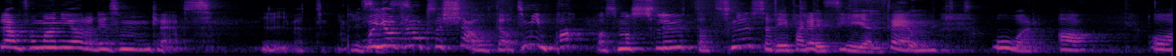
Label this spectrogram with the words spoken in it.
ibland får man göra det som krävs i livet. Precis. Och jag kan också shouta till min pappa som har slutat snusa Det är faktiskt helt 35 sjukt. år. Ja. Och,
